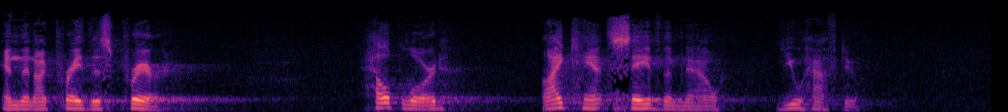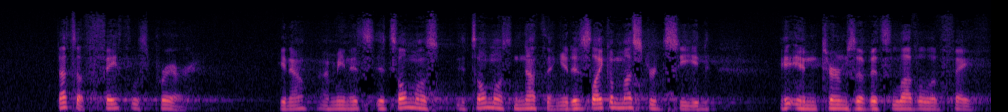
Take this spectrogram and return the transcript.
And then I pray this prayer Help, Lord. I can't save them now. You have to. That's a faithless prayer. You know, I mean, it's, it's, almost, it's almost nothing. It is like a mustard seed in terms of its level of faith.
